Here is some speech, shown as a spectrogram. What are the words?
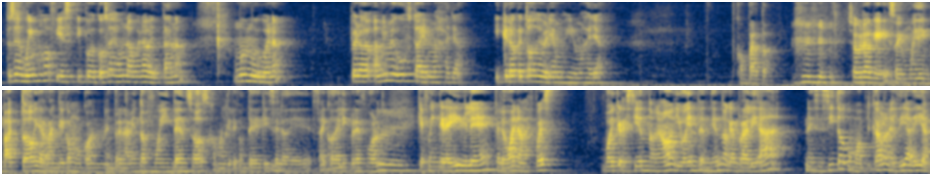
Entonces Wim Hof y ese tipo de cosas es una buena ventana, muy muy buena, pero a mí me gusta ir más allá y creo que todos deberíamos ir más allá. Comparto. Yo creo que soy muy de impacto y arranqué como con entrenamientos muy intensos, como el que te conté que hice lo de Psychedelic Breathwork, mm. que fue increíble, pero bueno, después voy creciendo, ¿no? Y voy entendiendo que en realidad necesito como aplicarlo en el día a día.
